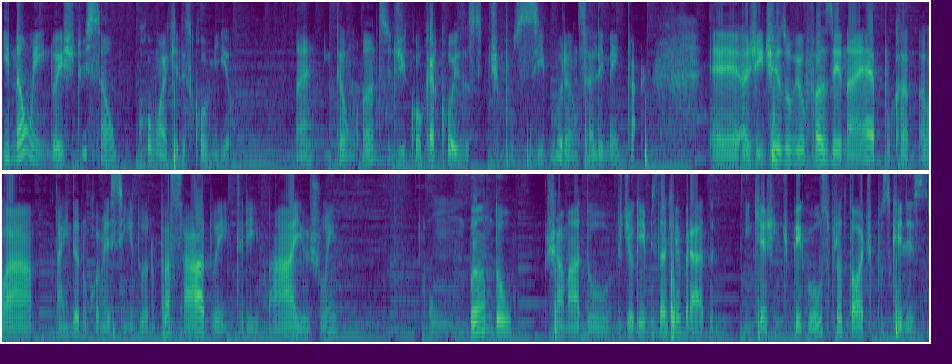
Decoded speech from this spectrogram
E não indo à instituição, como é que eles comiam? Né? Então, antes de qualquer coisa, assim, tipo segurança alimentar, é, a gente resolveu fazer na época, lá ainda no comecinho do ano passado, entre maio e junho, um bundle chamado Videogames da Quebrada, em que a gente pegou os protótipos que eles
